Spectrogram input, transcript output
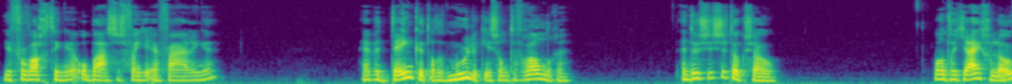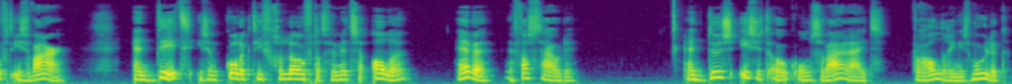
je verwachtingen op basis van je ervaringen. we denken dat het moeilijk is om te veranderen. En dus is het ook zo. Want wat jij gelooft is waar. En dit is een collectief geloof dat we met z'n allen hebben en vasthouden. En dus is het ook onze waarheid. Verandering is moeilijk.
